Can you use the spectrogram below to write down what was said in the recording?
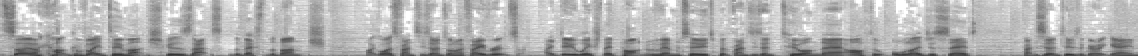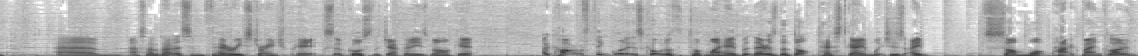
so I can't complain too much because that's the best of the bunch. Likewise, Fantasy Zone's one of my favourites. I do wish they'd partnered with M2 to put Fantasy Zone 2 on there after all I just said. Fantasy Zone 2 is a great game. Um, outside of that, there's some very strange picks. Of course, the Japanese market. I can't think what it's called off the top of my head, but there is the Dot Test game, which is a somewhat Pac Man clone.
